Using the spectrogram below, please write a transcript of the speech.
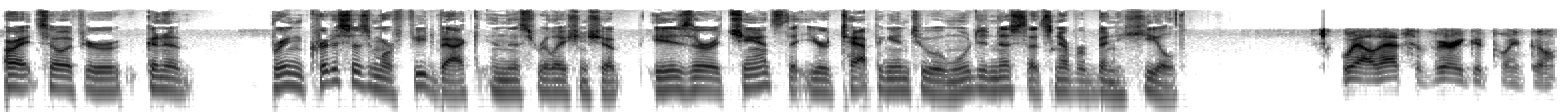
All right. So if you're going to bring criticism or feedback in this relationship, is there a chance that you're tapping into a woundedness that's never been healed? Well, that's a very good point, Bill.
